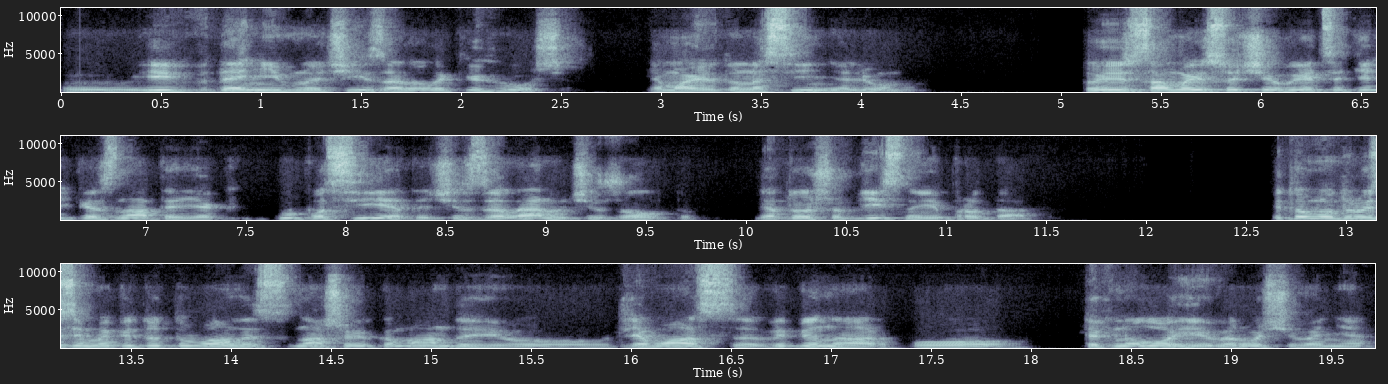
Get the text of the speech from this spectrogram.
е, і вдень, і вночі за великі гроші. Я маю до насіння льону. Тої самої сочевиці тільки знати, яку посіяти, чи зелену, чи жовту, для того, щоб дійсно її продати. І тому, друзі, ми підготували з нашою командою для вас вебінар по технології вирощування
